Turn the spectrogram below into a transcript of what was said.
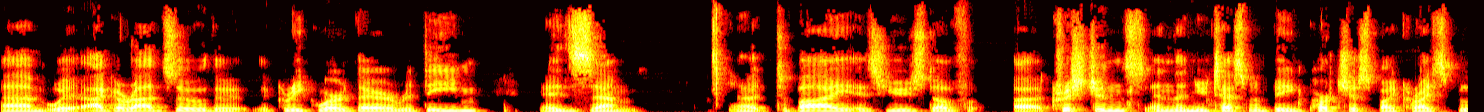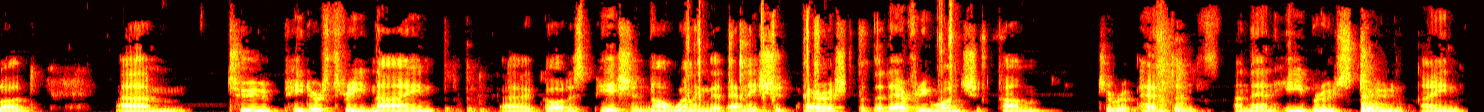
Um, with agorazo, the, the Greek word there, redeem, is um, uh, to buy is used of uh, Christians in the New Testament being purchased by Christ's blood. Um, 2 Peter 3 9, uh, God is patient, not willing that any should perish, but that everyone should come to repentance. And then Hebrews 2 9,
